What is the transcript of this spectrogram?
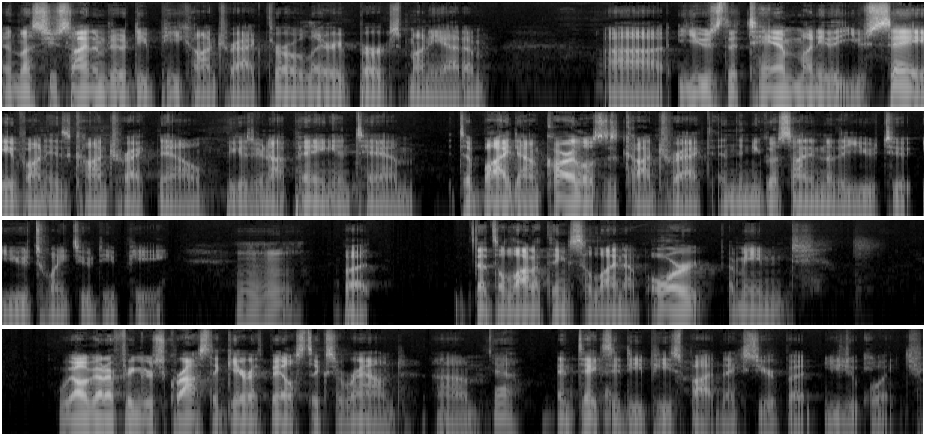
Unless you sign him to a DP contract, throw Larry Berg's money at him. Uh, use the TAM money that you save on his contract now because you're not paying him TAM to buy down Carlos's contract, and then you go sign another U two U twenty two DP. Mm-hmm. But that's a lot of things to line up. Or I mean, we all got our fingers crossed that Gareth Bale sticks around. Um, Yeah. and takes a DP spot next year. But you wait,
